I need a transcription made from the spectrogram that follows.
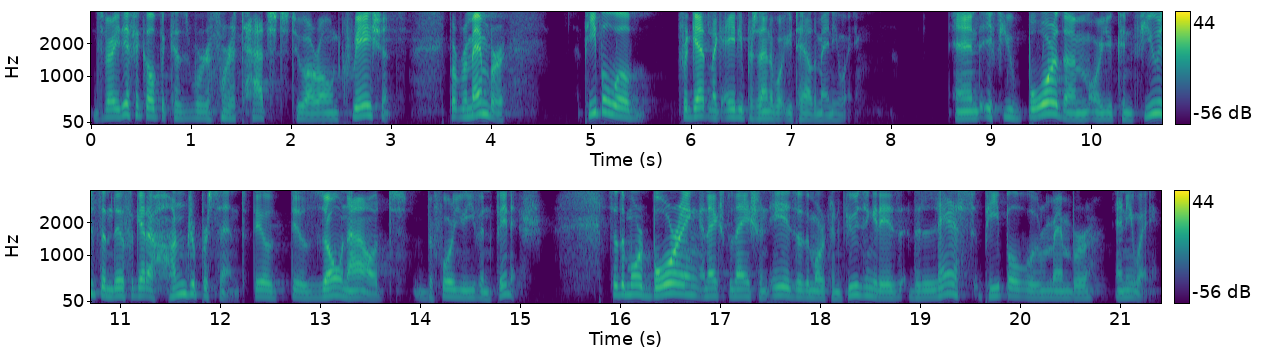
it's very difficult because we're, we're attached to our own creations. But remember, people will forget like 80% of what you tell them anyway. And if you bore them or you confuse them, they'll forget 100%. They'll, they'll zone out before you even finish. So the more boring an explanation is or the more confusing it is, the less people will remember anyway.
